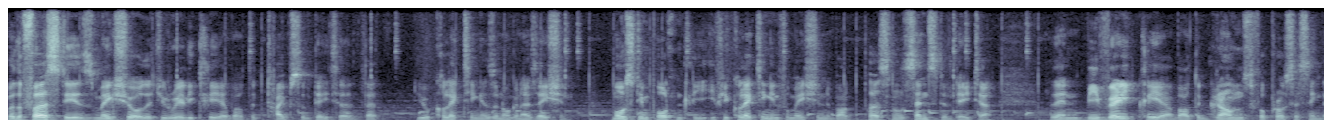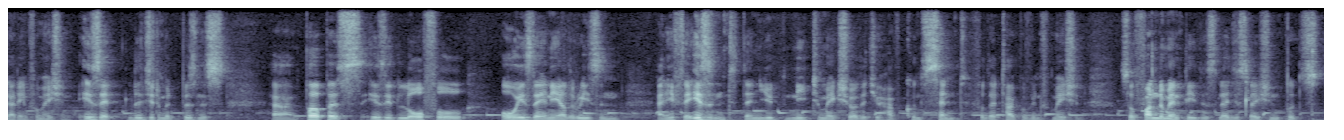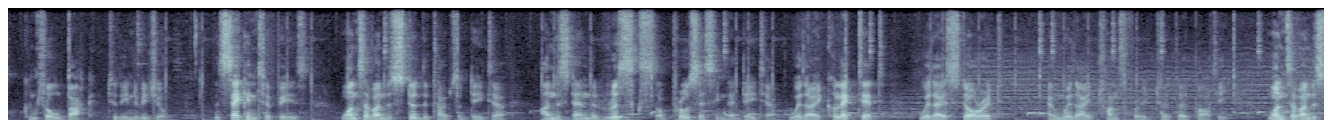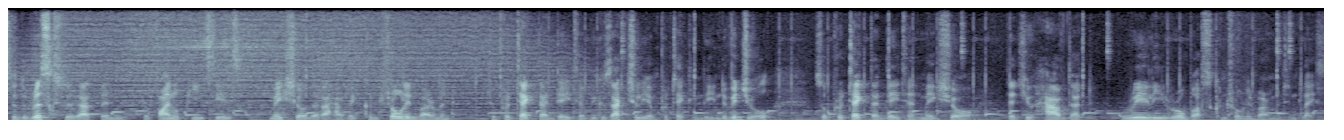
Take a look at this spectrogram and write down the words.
Well, the first is make sure that you're really clear about the types of data that you're collecting as an organization. Most importantly, if you're collecting information about personal sensitive data, then be very clear about the grounds for processing that information. Is it legitimate business uh, purpose? Is it lawful? Or is there any other reason? And if there isn't, then you need to make sure that you have consent for that type of information. So fundamentally, this legislation puts control back to the individual. The second tip is, once I've understood the types of data, understand the risks of processing that data, whether I collect it, whether I store it, and whether I transfer it to a third party. Once I've understood the risks to that, then the final piece is make sure that I have a control environment to protect that data because actually I'm protecting the individual. So protect that data and make sure that you have that really robust control environment in place.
